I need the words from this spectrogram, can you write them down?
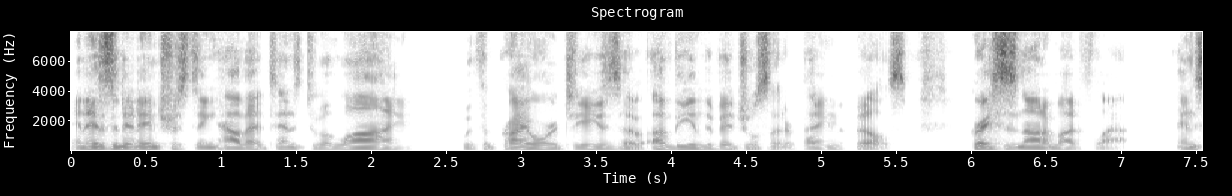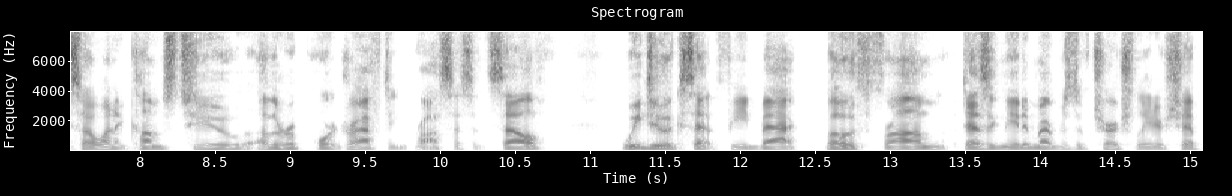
And isn't it interesting how that tends to align with the priorities of, of the individuals that are paying the bills? Grace is not a mud flap. And so when it comes to uh, the report drafting process itself, we do accept feedback both from designated members of church leadership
